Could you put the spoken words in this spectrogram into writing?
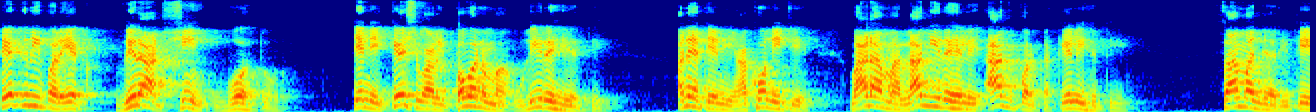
ટેકરી પર એક વિરાટ સિંહ ઊભો હતો. તેની કેશવાળી પવનમાં ઉડી રહી હતી અને તેની આંખો નીચે વાડામાં લાગી રહેલી આગ પર ટકેલી હતી. સામાન્ય રીતે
